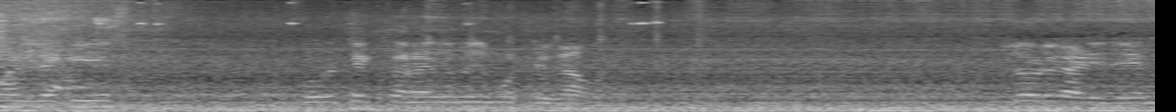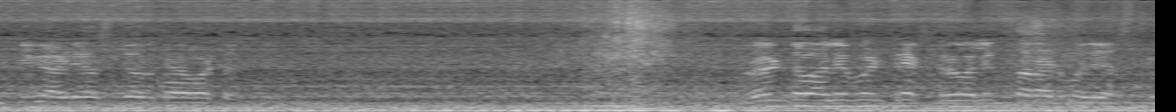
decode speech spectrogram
म्हटलं की ओव्हरटेक करायचं म्हणजे मोठे काम लोड गाडीचं एम टी गाडी असल्यावर काय वाटत नाही. फ्रंटवाले पण ट्रॅक्टरवाले तराटमध्ये असतात.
